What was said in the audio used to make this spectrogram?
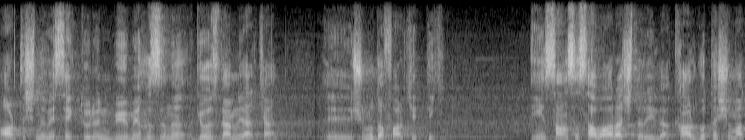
artışını ve sektörün büyüme hızını gözlemlerken e, şunu da fark ettik. İnsansız hava araçlarıyla kargo taşımak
